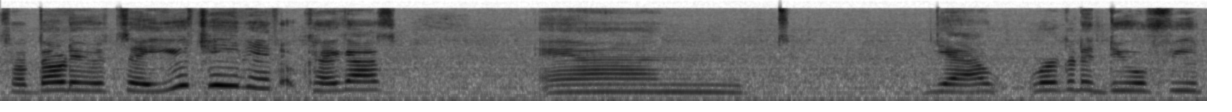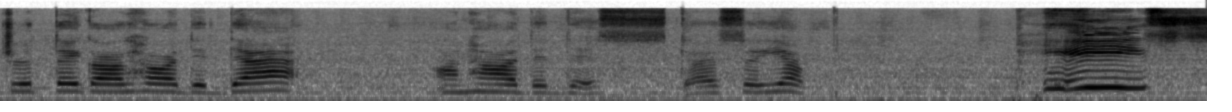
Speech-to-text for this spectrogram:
So don't even say you cheated, okay guys? And yeah, we're gonna do a future thing on how I did that, on how I did this, guys. So yeah, peace.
